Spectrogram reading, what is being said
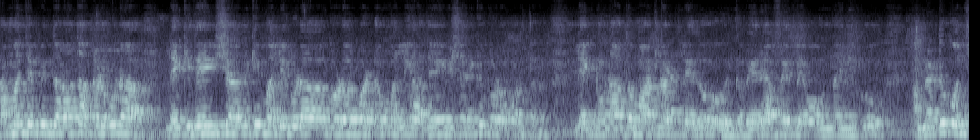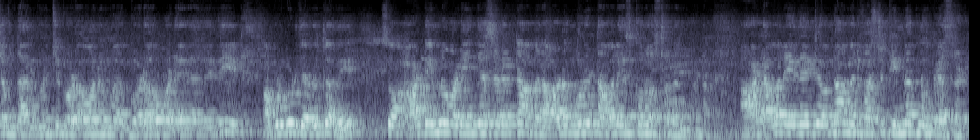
రమ్మని చెప్పిన తర్వాత అక్కడ కూడా లైక్ ఇదే విషయానికి మళ్ళీ కూడా గొడవ పడడం మళ్ళీ అదే విషయానికి గొడవ పడతారు. లైక్ నువ్వు నాతో మాట్లాడట్లేదు ఇంకా వేరే అఫైర్లు ఏవో ఉన్నాయి నీకు అన్నట్టు కొంచెం దాని గురించి గొడవ గొడవ పడేది అనేది అప్పుడు కూడా జరుగుతుంది. సో ఆ టైంలో వాడు ఏం చేస్తాడంటే ఆమె రావడం కూడా టవల్ వేసుకొని వస్తాడు ఆ టవల్ ఏదైతే ఉందో ఆమెను ఫస్ట్ కిందకు నూకేస్తాడు.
